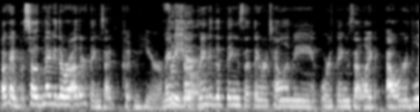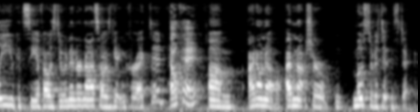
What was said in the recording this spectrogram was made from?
Okay. But so maybe there were other things I couldn't hear. Maybe sure. the, maybe the things that they were telling me were things that like outwardly you could see if I was doing it or not. So I was getting corrected. Okay. Um, I don't know. I'm not sure. Most of it didn't stick.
